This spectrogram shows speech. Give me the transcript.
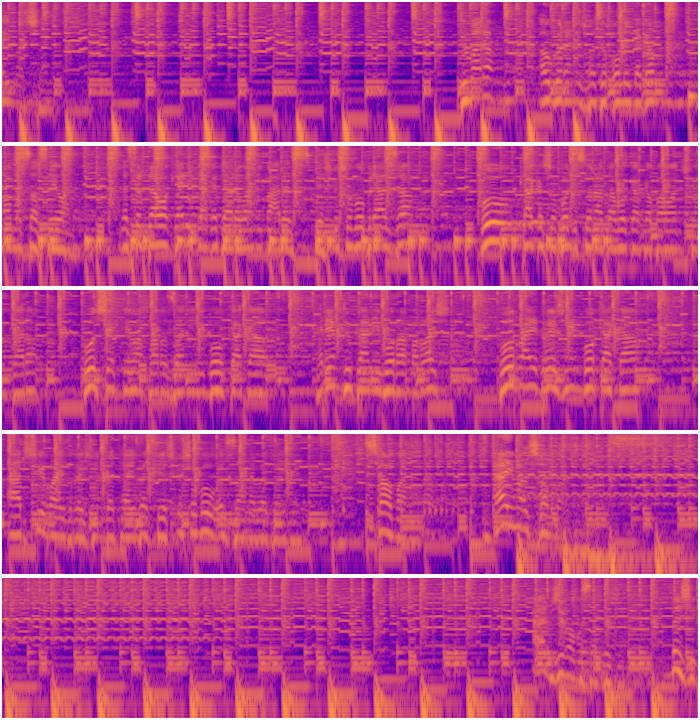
هاي ما شاء الله دوباره ئەو گۆرە نشبەتی قۆڵی لەگەڵ مامۆستا سێوان لەسەر داواکاری کاکە دارەوانی معرس پێشکەشە بۆ برازە بۆ کاکە شەپۆلی سۆناتا بۆ کاکە باوان شوێنکارە بۆ شێخیوان پارڕزانی بۆ کاکە هەرێم دوکانی بۆ ڕامەڕەش بۆ ڕای درێژین بۆ کاکە ئارشی ڕای درێژین بە تایبەت پێشکەشە بۆ ئەزانە بەدەینێ چاومانە ئای Będziemy mu serdecznie. Bezik.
